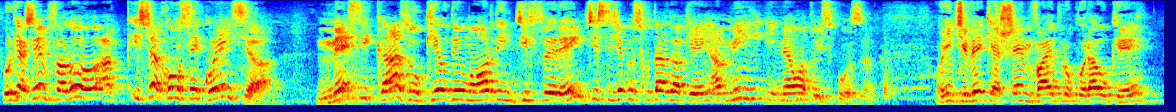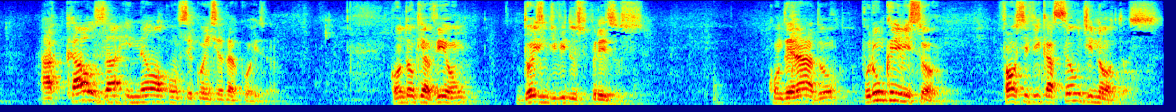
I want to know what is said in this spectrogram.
Porque Hashem falou, isso é a consequência. Nesse caso, o que eu dei uma ordem diferente seja escutado a quem? A mim e não a tua esposa. Onde a gente vê que Hashem vai procurar o quê? A causa e não a consequência da coisa. Contam que haviam dois indivíduos presos, condenado por um crime só, falsificação de notas.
